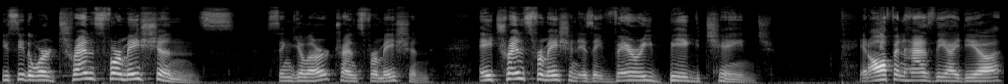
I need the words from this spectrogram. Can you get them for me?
you see the word transformations. Singular, transformation. A transformation is a very big change. It often has the idea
